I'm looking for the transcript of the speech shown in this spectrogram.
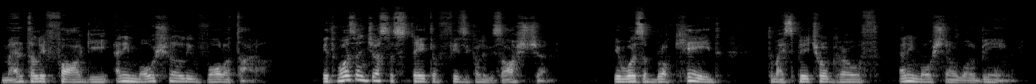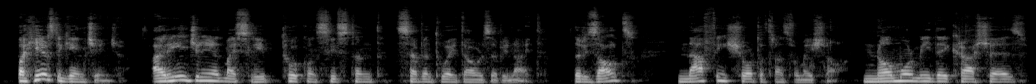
mentally foggy, and emotionally volatile. It wasn't just a state of physical exhaustion, it was a blockade to my spiritual growth and emotional well being. But here's the game changer I re engineered my sleep to a consistent 7 to 8 hours every night. The results? Nothing short of transformational. No more midday crashes,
